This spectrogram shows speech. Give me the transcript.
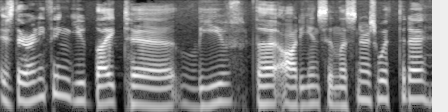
Is there anything you'd like to leave the audience and listeners with today?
